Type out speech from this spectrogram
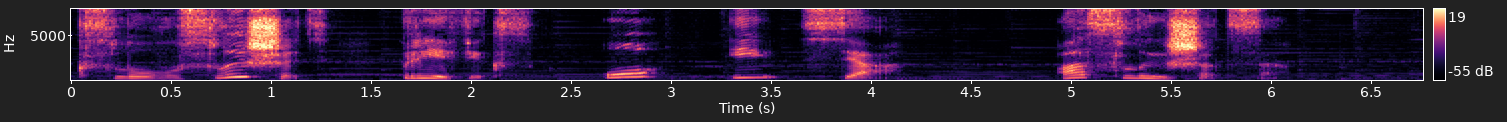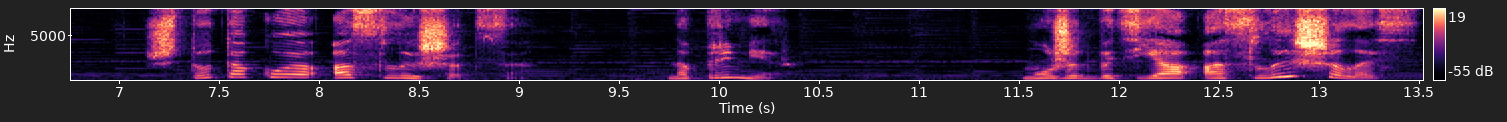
к слову «слышать» префикс «о» и «ся». «Ослышаться». Что такое ослышаться? Например, может быть, я ослышалась?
